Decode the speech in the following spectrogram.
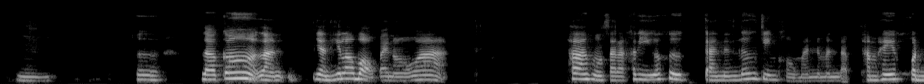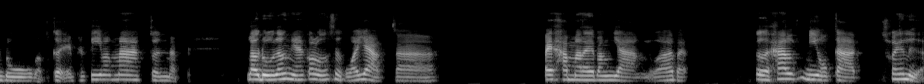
ๆ อืมเออ แล้วก็หลังอย่างที่เราบอกไปเนาะว่า พลังของสารคดีก็คือการเป็นเรื่องจริงของมันมันแบบทำให้คนดูแบบเกิดเอมพัตตีมากๆ จนแบบ เราดูเรื่องนี้ก็รู้สึกว่าอยากจะไปทำอะไรบางอย่างหรือว่าแบบ เออถ้ามีโอกาสช่วยเหลือ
